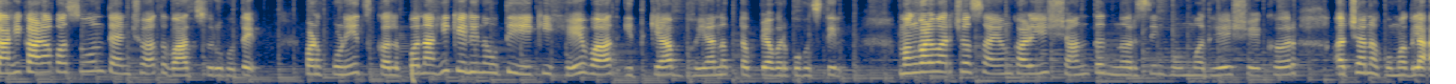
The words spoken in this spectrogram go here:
काही काळापासून त्यांच्यात वाद सुरू होते. पण कुणीच कल्पनाही केली नव्हती की हे वाद इतक्या भयानक टप्प्यावर पोहोचतील. मंगळवारच्या सायंकाळी शांत नर्सिंग होममध्ये शेखर अचानक उमगला.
